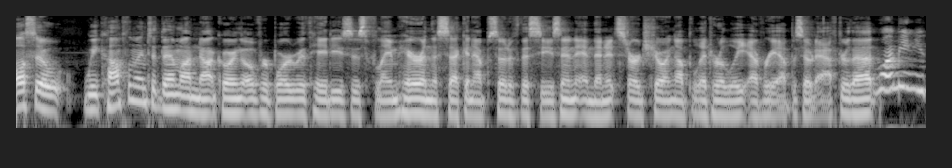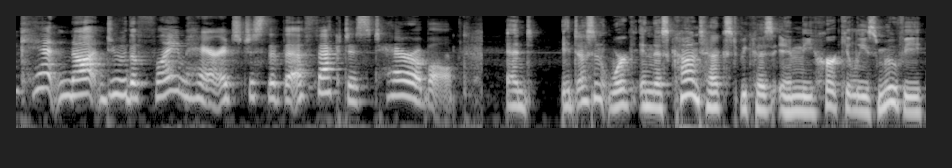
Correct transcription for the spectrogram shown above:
Also, we complimented them on not going overboard with Hades' flame hair in the second episode of the season, and then it started showing up literally every episode after that. Well, I mean, you can't not do the flame hair. It's just that the effect is terrible. And it doesn't work in this context because in the Hercules movie,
